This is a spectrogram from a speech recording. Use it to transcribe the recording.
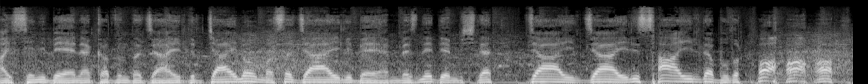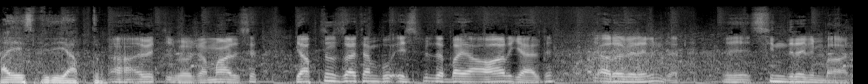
Ay seni beğenen kadın da cahildir. Cahil olmasa cahili beğenmez. Ne demişler? Cahil cahili sahilde bulur. Ay espri yaptım. Aha evet Dilber hocam maalesef. Yaptığınız zaten bu espri de bayağı ağır geldi. Bir ara verelim de e, sindirelim bari.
